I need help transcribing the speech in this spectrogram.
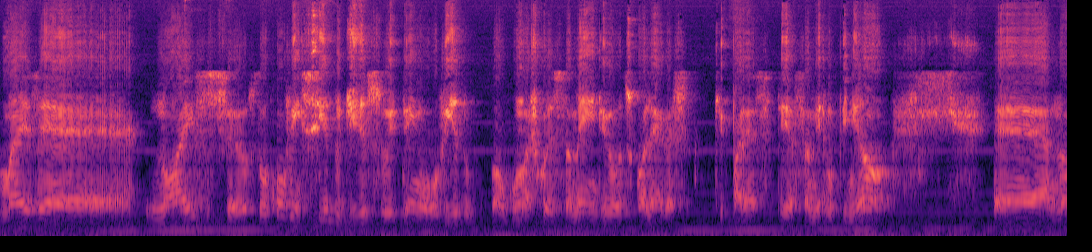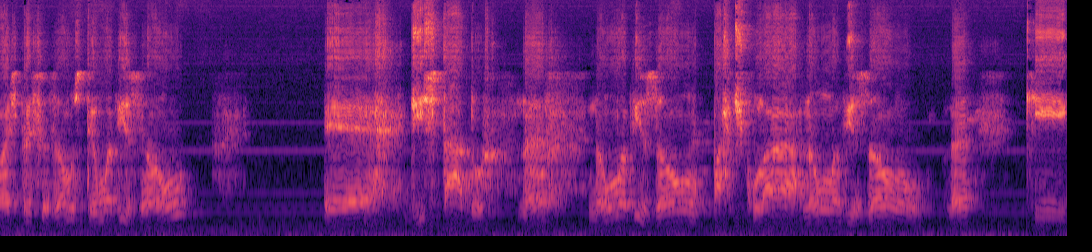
mas é, nós, eu estou convencido disso e tenho ouvido algumas coisas também de outros colegas que parecem ter essa mesma opinião, é, nós precisamos ter uma visão é, de Estado, né? não uma visão particular, não uma visão né, que,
